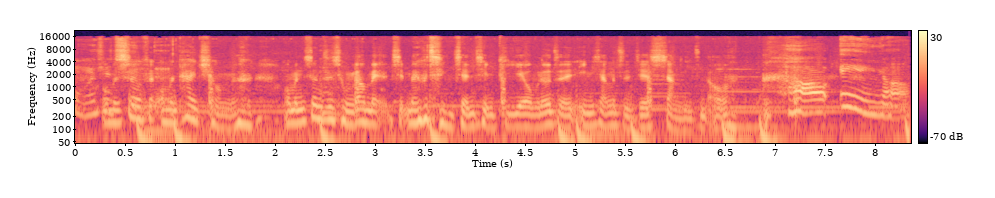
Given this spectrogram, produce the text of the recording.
我们我们社费我们太穷了，我们甚至穷到没没有请钱请 P A，我们都只能音箱直接上，你知道吗？好硬哦，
